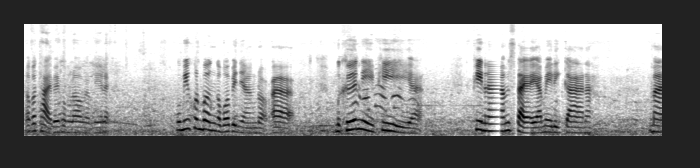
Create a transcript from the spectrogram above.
เราก็ถ่ายไปของเราแบบนี้แหละกูมีคนเบิ่งกับว่าเป็นอย่างดอก อ่าเมื่อคืนนี่พี่อะ พี่น้ำใสอเมริกานะ มา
